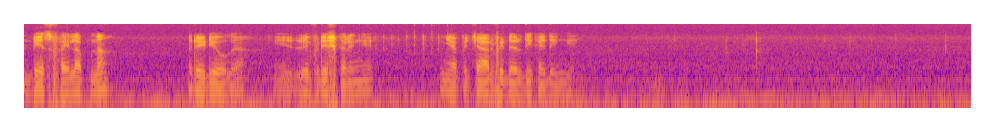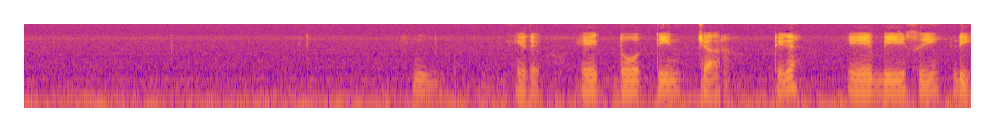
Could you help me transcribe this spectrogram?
डेस फ़ाइल अपना रेडी हो गया। रिफ़्रेश करेंगे। यहाँ पे चार फीडर दिखाई देंगे। ये देखो। एक, दो, तीन, चार। ठीक है? ए बी सी डी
